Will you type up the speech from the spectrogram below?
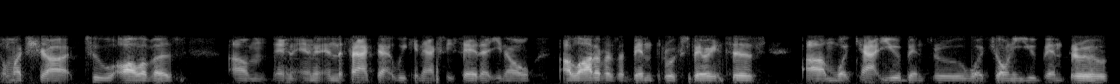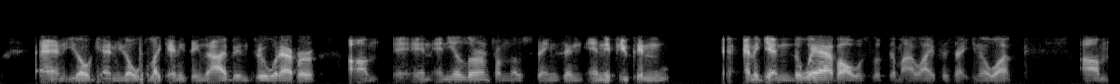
so much uh, to all of us um and and and the fact that we can actually say that you know a lot of us have been through experiences um what kat you've been through what joni you've been through and you know again you know like anything that i've been through whatever um and and you learn from those things and and if you can and again the way i've always looked at my life is that you know what um,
